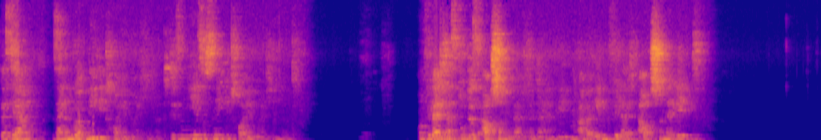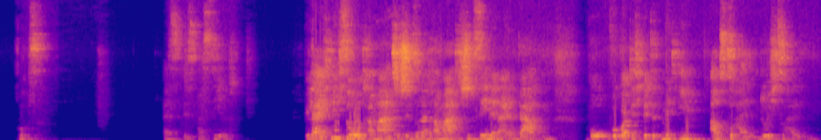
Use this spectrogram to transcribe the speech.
dass er seinem Gott nie die Treue brechen wird, diesem Jesus nie die Treue brechen wird. Und vielleicht hast du das auch schon gedacht in deinem Leben, aber eben vielleicht auch schon erlebt, ups, es ist passiert. Vielleicht nicht so dramatisch, in so einer dramatischen Szene in einem Garten, wo, wo Gott dich bittet, mit ihm auszuhalten, durchzuhalten.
